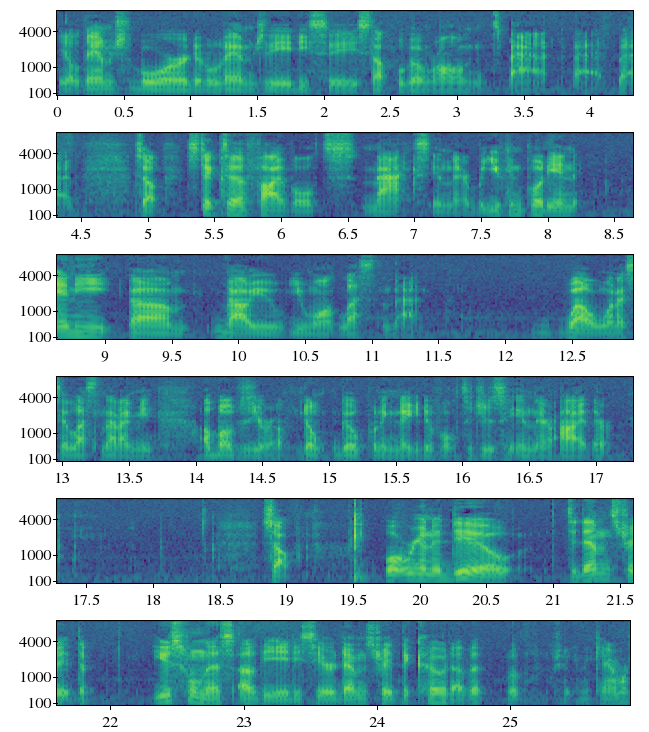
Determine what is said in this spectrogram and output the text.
It'll damage the board, it'll damage the ADC, stuff will go wrong. It's bad, bad, bad. So stick to 5 volts max in there, but you can put in any um, value you want less than that well, when I say less than that, I mean above zero. Don't go putting negative voltages in there either. So, what we're going to do to demonstrate the usefulness of the ADC or demonstrate the code of it, whoop, shaking the camera,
